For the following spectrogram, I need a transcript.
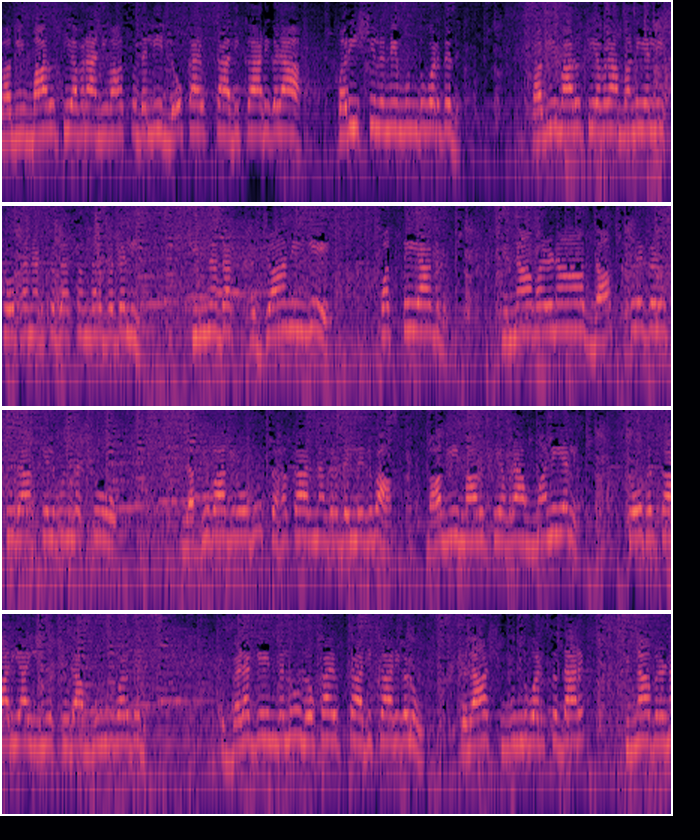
ಬಾಗಿ ಮಾರುತಿ ಅವರ ನಿವಾಸದಲ್ಲಿ ಲೋಕಾಯುಕ್ತ ಅಧಿಕಾರಿಗಳ ಪರಿಶೀಲನೆ ಮುಂದುವರೆದಿದೆ. ಬಾಗಿ ಮಾರುತಿ ಅವರ ಮನೆಯಲ್ಲಿ ಶೋಧ ನಡೆಸಿದ ಸಂದರ್ಭದಲ್ಲಿ ಚಿನ್ನದ ಖಜಾನೆಯೇ ಪತ್ತೆಯಾಗಿದೆ. ಚಿನ್ನಾಭರಣ ದಾಖಲೆಗಳು ಕೂಡ ಕೆಲವೊಂದಷ್ಟು ಲಭ್ಯವಾಗಿರುವುದು ಸಹಕಾರ ನಗರದಲ್ಲಿರುವ ಬಾಗ್ಲಿ ಮಾರುತಿ ಅವರ ಮನೆಯಲ್ಲಿ ಶೋಧ ಕಾರ್ಯ ಇನ್ನೂ ಕೂಡ ಮುಂದುವರೆದಿದೆ. ಬೆಳಗ್ಗೆಯಿಂದಲೂ ಲೋಕಾಯುಕ್ತ ಅಧಿಕಾರಿಗಳು ತಲಾಶ್ ಮುಂದುವರೆಸಿದ್ದಾರೆ. ಚಿನ್ನಾಭರಣ,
